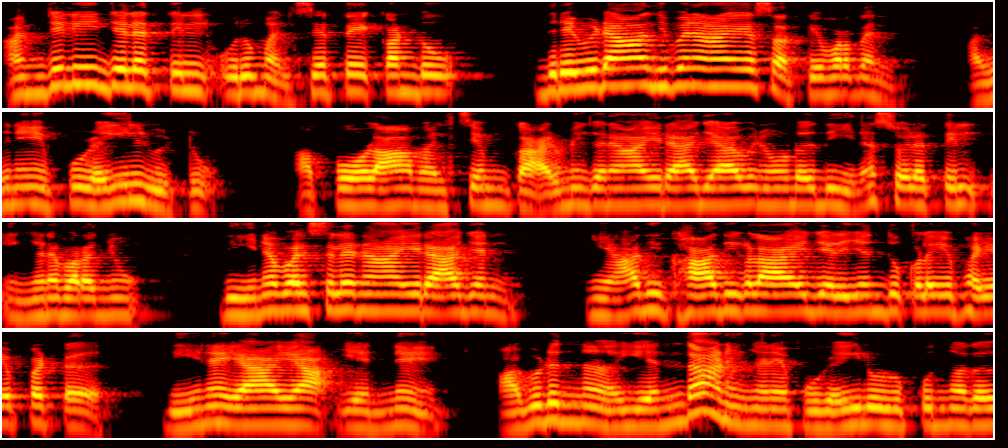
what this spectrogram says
അഞ്ജലി ജലത്തിൽ ഒരു മത്സ്യത്തെ കണ്ടു. ദ്രവിഡാധിപനായ സത്യവ്രതൻ അതിനെ പുഴയിൽ വിട്ടു. അപ്പോൾ ആ മത്സ്യം കാരുണികനായ രാജാവിനോട് ദീനസ്വരത്തിൽ ഇങ്ങനെ പറഞ്ഞു. ദീനവത്സലനായ രാജൻ ജ്ഞാതിഘാതികളായ ജലജന്തുക്കളെ ഭയപ്പെട്ട് ദീനയായ എന്നെ അവിടുന്ന് എന്താണിങ്ങനെ പുഴയിലൊഴുക്കുന്നത്?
